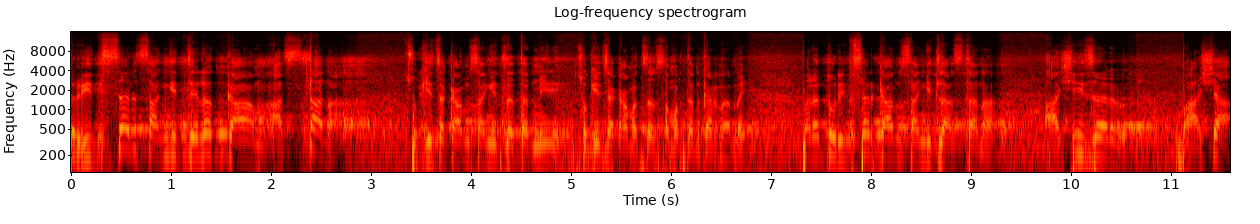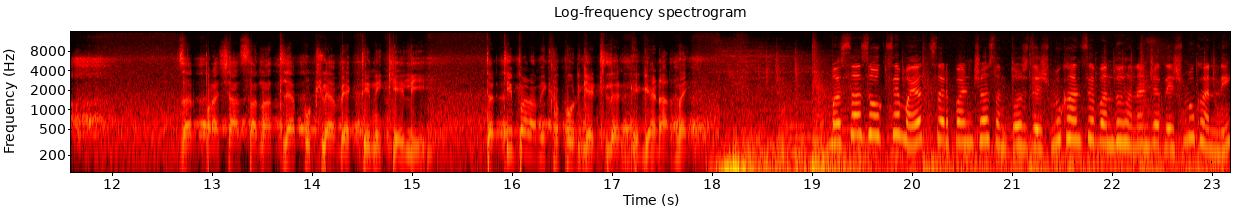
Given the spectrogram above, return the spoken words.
रितसर सांगितलेलं काम असताना चुकीचं काम सांगितलं तर मी चुकीच्या कामाचं समर्थन करणार नाही. परंतु रितसर काम सांगितलं असताना अशी जर भाषा जर प्रशासनातल्या कुठल्या व्यक्तीने केली तर ती पण आम्ही खपून घेतलं घेणार नाही. मसाजोगचे मयत सरपंच संतोष देशमुखांचे बंधू धनंजय देशमुखांनी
